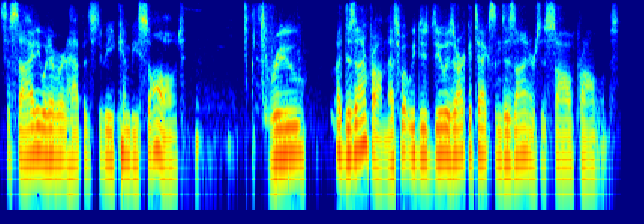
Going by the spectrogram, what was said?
society whatever it happens to be can be solved through a design problem. That's what we do, do as architects and designers is solve problems.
